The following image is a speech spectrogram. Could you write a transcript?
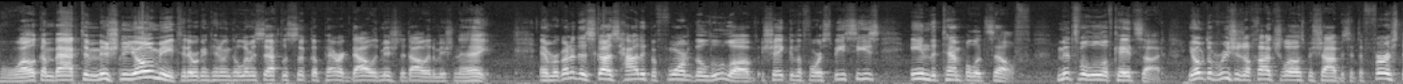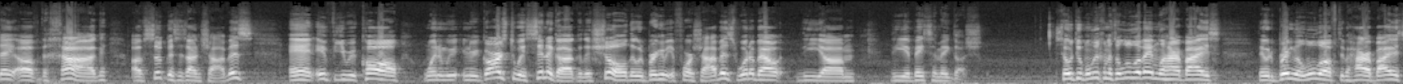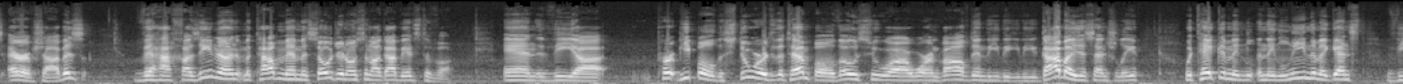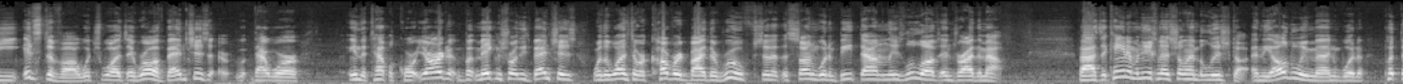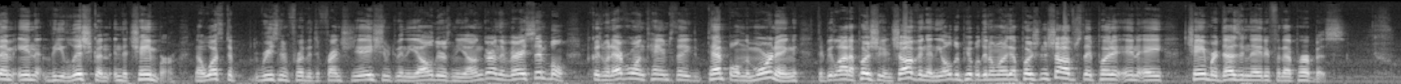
Welcome back to Mishnah Yomi. Today we're continuing to learn Masech Sukkah, Perek Dalid, Mishnah Dalid, and Mishnah Hay. And we're going to discuss how they performed the lulav, shaking the four species, in the temple itself. Mitzvah lulav Ketzad. Yom Tov Rishon Chag Shalos B'Shabbos. If the first day of the Chag of Sukkot is on Shabbos, and if you recall, when we, in regards to a synagogue, the shul, they would bring it before Shabbos. What about the um, the Beis Hamikdash? So to Malichan Lulav Lahar Bayis, they would bring the lulav to Har Bayis erev Shabbos. V'hachazinan mekabim hem sojourn osan al gabi And the uh, per- people, the stewards of the temple, those who uh, were involved in the, the, the gabais essentially, would take them and, and they lean them against the itztava, which was a row of benches uh, that were in the temple courtyard, but making sure these benches were the ones that were covered by the roof so that the sun wouldn't beat down on these lulavs and dry them out. And the elderly men would put them in the lishka, in the chamber. Now, what's the reason for the differentiation between the elders and the younger? And they're very simple, because when everyone came to the temple in the morning, there'd be a lot of pushing and shoving, and the older people didn't want to get pushed and shoved, so they put it in a chamber designated for that purpose.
